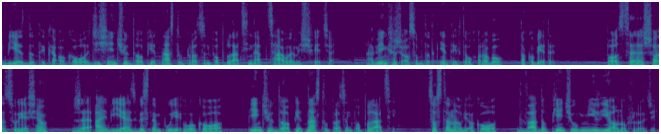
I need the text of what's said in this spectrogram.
IBS dotyka około 10 do 15% populacji na całym świecie, a większość osób dotkniętych tą chorobą to kobiety. W Polsce szacuje się, że IBS występuje u około 5 do 15% populacji, co stanowi około 2 do 5 milionów ludzi.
